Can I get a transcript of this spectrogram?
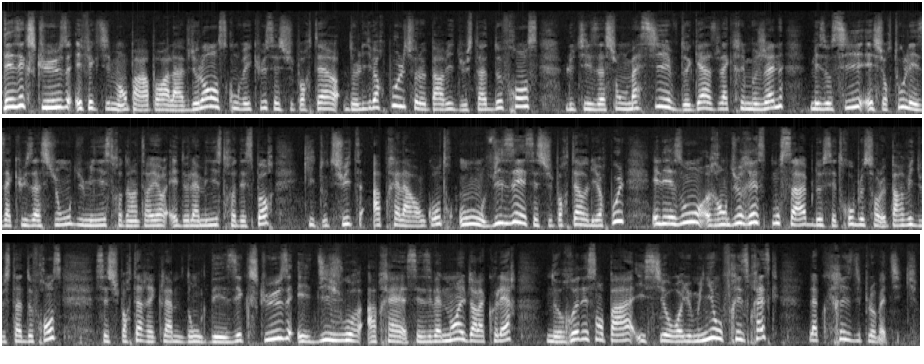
Des excuses, effectivement, par rapport à la violence qu'ont vécu ces supporters de Liverpool sur le parvis du Stade de France, l'utilisation massive de gaz lacrymogène, mais aussi et surtout les accusations du ministre de l'Intérieur et de la ministre des Sports qui, tout de suite, après la rencontre, ont visé ces supporters de Liverpool et les ont rendus responsables de ces troubles sur le parvis du Stade de France. Ces supporters réclament donc des excuses et dix jours après ces événements, eh bien, la colère ne redescend pas ici au Royaume-Uni. On frise presque la crise diplomatique.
